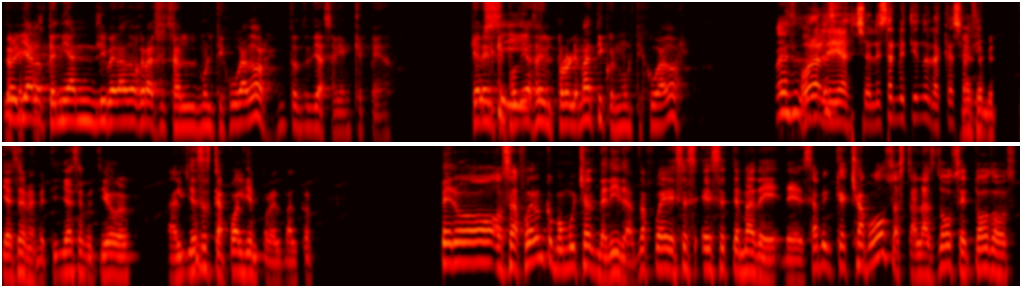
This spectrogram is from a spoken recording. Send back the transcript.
Lo Pero ya pasa- lo tenían liberado gracias al multijugador. Entonces ya sabían qué pedo. Que era el que podía ser el problemático en multijugador. pues, es- Órale, ya, se le están metiendo en la casa. ya, se met- ya se me metió, ya se metió, ya se escapó alguien por el balcón. Pero, o sea, fueron como muchas medidas, ¿no? Fue ese, ese tema de, de, ¿saben qué, chavos? Hasta las 12 todos.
